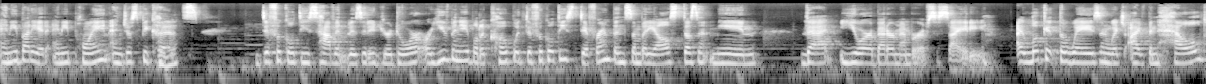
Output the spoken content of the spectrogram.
anybody at any point and just because mm-hmm. difficulties haven't visited your door or you've been able to cope with difficulties different than somebody else doesn't mean that you're a better member of society. I look at the ways in which I've been held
